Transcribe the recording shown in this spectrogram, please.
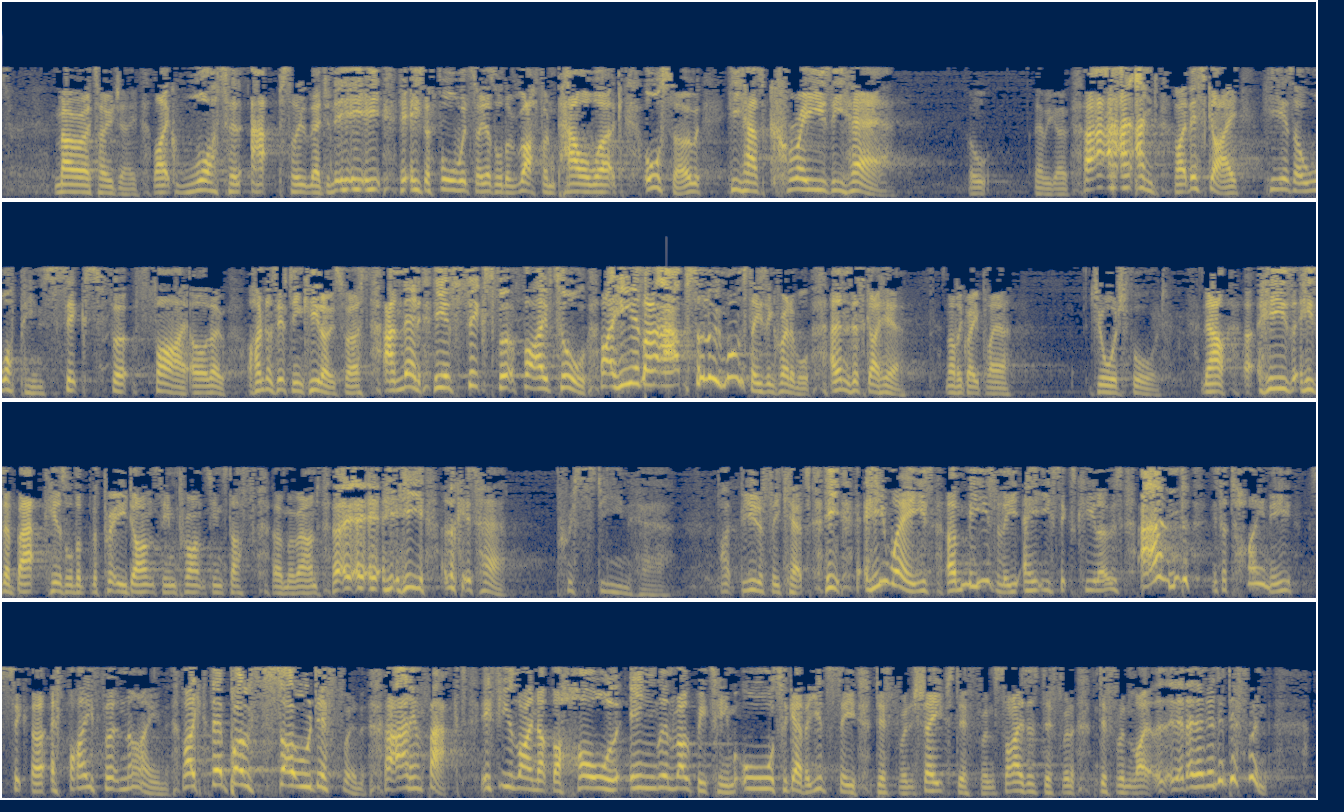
Maro Itoje. Like, what an absolute legend. He, he, he's a forward, so he does all the rough and power work. Also, he has crazy hair. Oh, there we go. And, and, like this guy, he is a whopping six foot five, oh no, 116 kilos first, and then he is six foot five tall. Like he is an absolute monster. He's incredible. And then there's this guy here, another great player, George Ford. Now, uh, he's, he's a back, here's all the, the pretty dancing, prancing stuff um, around. Uh, he, he, look at his hair. Pristine hair like beautifully kept. He, he weighs a measly 86 kilos and is a tiny six, uh, five foot nine. Like they're both so different. And in fact, if you line up the whole England rugby team all together, you'd see different shapes, different sizes, different, different like, they're, they're different.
